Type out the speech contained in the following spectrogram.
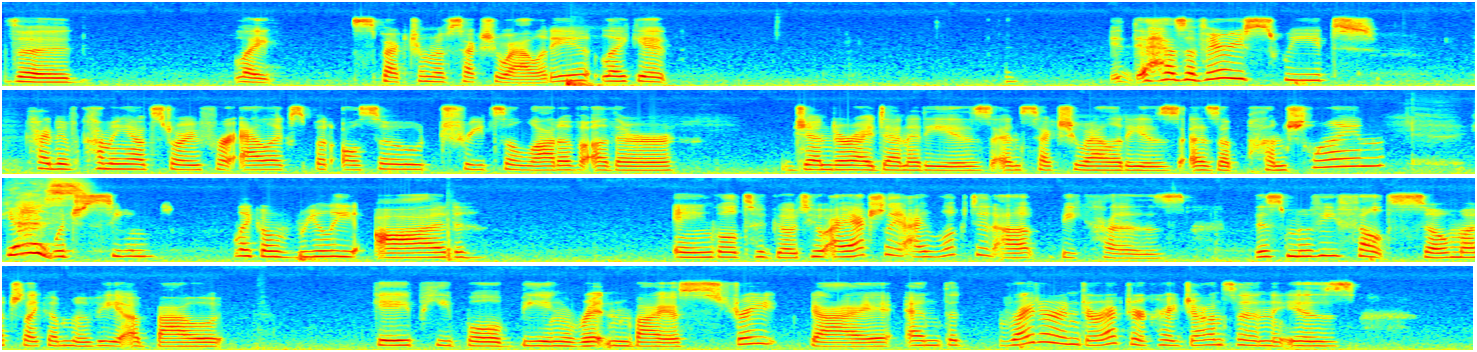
the like spectrum of sexuality. Like it it has a very sweet kind of coming out story for Alex, but also treats a lot of other gender identities and sexualities as a punchline yes which seemed like a really odd angle to go to. I actually I looked it up because this movie felt so much like a movie about gay people being written by a straight guy and the writer and director Craig Johnson is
